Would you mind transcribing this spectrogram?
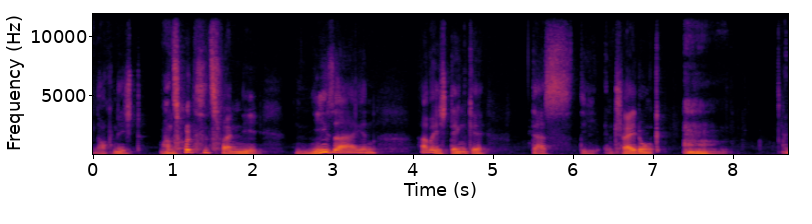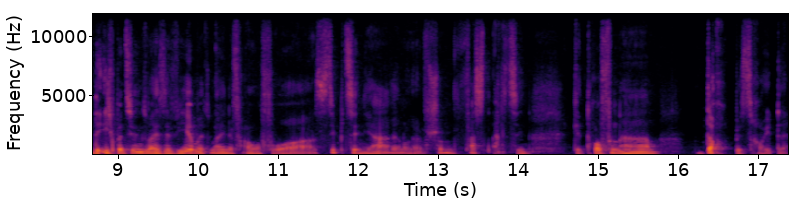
noch nicht. Man sollte zwar nie, nie sagen, aber ich denke, dass die Entscheidung, die ich bzw. wir mit meiner Frau vor 17 Jahren oder schon fast 18 getroffen haben, doch bis heute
